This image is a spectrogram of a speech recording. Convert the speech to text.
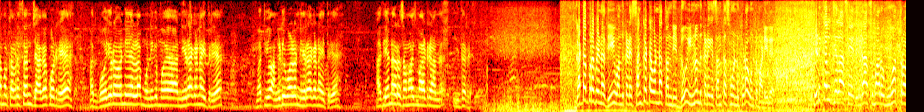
ನಮ್ಮ ಕಬ್ರಸ್ಥಾನ ಜಾಗ ಕೊಡ್ರಿ. ಮತ್ತು ಭೋಜರವನಿ ಎಲ್ಲ ಮುನಿಗೆ ಮ, ನೀರಾಗಣ ಐತ್ರಿ. ಮತ್ತು ಇವು ಅಂಗಡಿಗಳು ನೀರಾಗಣ ಐತ್ರಿ. ಅದೇನಾರು ಸಮಾಜ ಮಾಡ್ರಿ ಅಂದ, ಇದರಿ. ಘಟಪ್ರಭೆ ನದಿ ಒಂದು ಕಡೆ ಸಂಕಟವನ್ನು ತಂದಿದ್ದು, ಇನ್ನೊಂದು ಕಡೆಗೆ ಸಂತಸವನ್ನು ಕೂಡ ಉಂಟು ಮಾಡಿದೆ. ಹಿಡಕಲ್ ಜಲಾಶಯದಿಂದ ಸುಮಾರು ಮೂವತ್ತ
